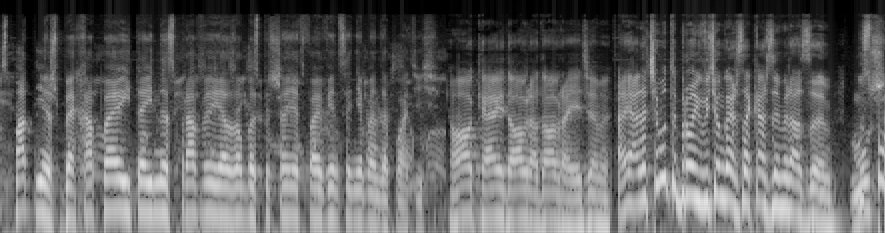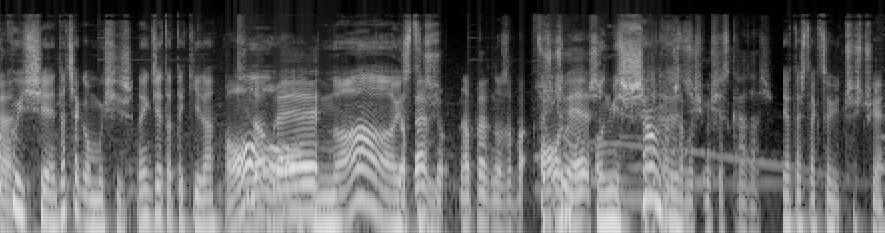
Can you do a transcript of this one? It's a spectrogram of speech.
Spadniesz BHP i te inne sprawy, ja za ubezpieczenie twoje więcej nie będę płacić. Okej, dobra, dobra, jedziemy. Ej, ale czemu ty broń wyciągasz za każdym razem? Muszę. Uspokój się. Dlaczego musisz? No i gdzie ta tequila? O, Dzień dobry. No, Na jest pewno, na pewno, zobacz. Coś O, on- czujesz? on mi wyci- musimy się skradać. Ja też tak coś, coś czuję.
